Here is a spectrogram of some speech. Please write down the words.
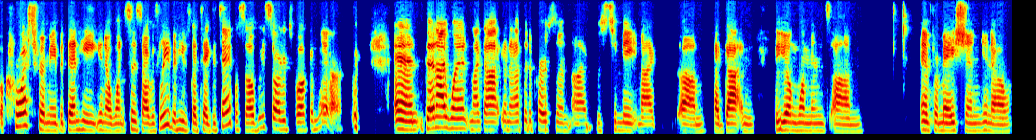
across from me. But then he, you know, when since I was leaving, he was going to take the table. So we started talking there. and then I went and I got, you know, after the person I was to meet and I um, had gotten the young woman's um, information, you know,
